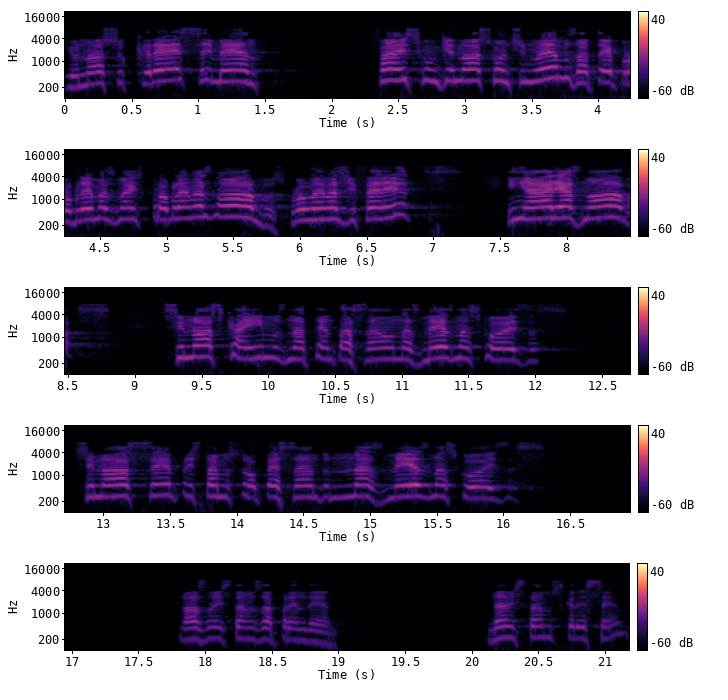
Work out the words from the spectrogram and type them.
E o nosso crescimento faz com que nós continuemos a ter problemas, mas problemas novos, problemas diferentes, em áreas novas. Se nós caímos na tentação nas mesmas coisas, se nós sempre estamos tropeçando nas mesmas coisas, nós não estamos aprendendo não estamos crescendo.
